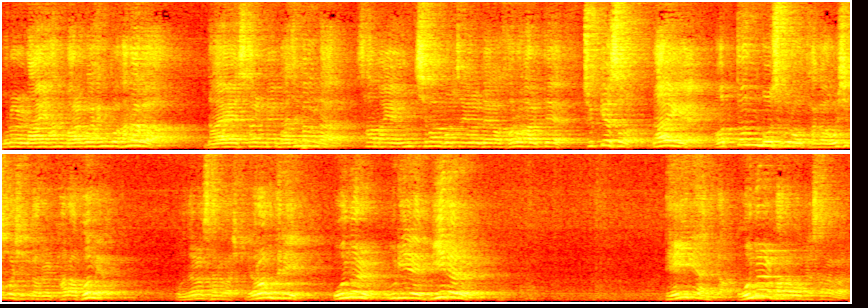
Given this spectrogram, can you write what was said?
오늘 나의 한 말과 행동 하나가 나의 삶의 마지막 날, 사망의 음침한 골짜기를 내가 걸어갈 때 주께서 나에게 어떤 모습으로 다가오실 것인가를 바라보며 오늘을 살아가십시오. 여러분들이 오늘 우리의 미래를 내일이 아니라 오늘 바라보며 살아가는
